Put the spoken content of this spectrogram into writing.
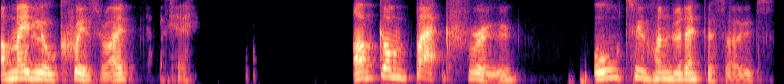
I've made a little quiz, right? Okay. I've gone back through all 200 episodes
